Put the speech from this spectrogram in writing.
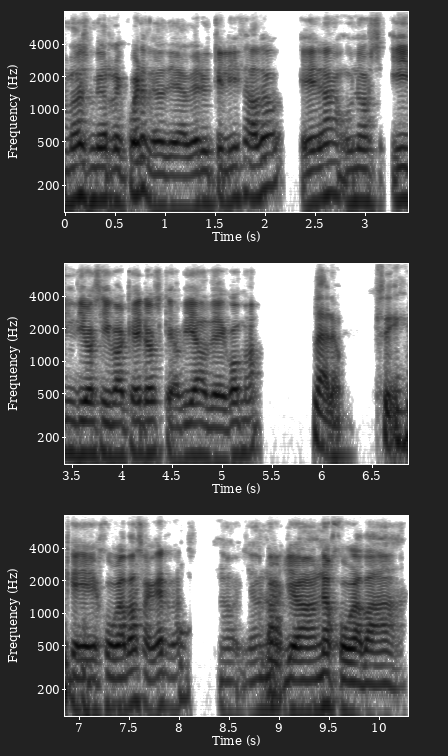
más me recuerdo de haber utilizado eran unos indios y vaqueros que había de goma Claro, sí. que jugabas a guerras. No, yo no, yo no jugaba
